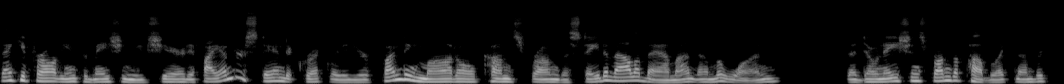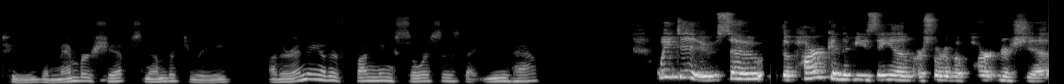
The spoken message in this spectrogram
thank you for all the information you've shared. If I understand it correctly, your funding model comes from the state of Alabama, number one, the donations from the public, number two, the memberships, number three. Are there any other funding sources that you have? We do. So the park and the museum are sort of a partnership.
